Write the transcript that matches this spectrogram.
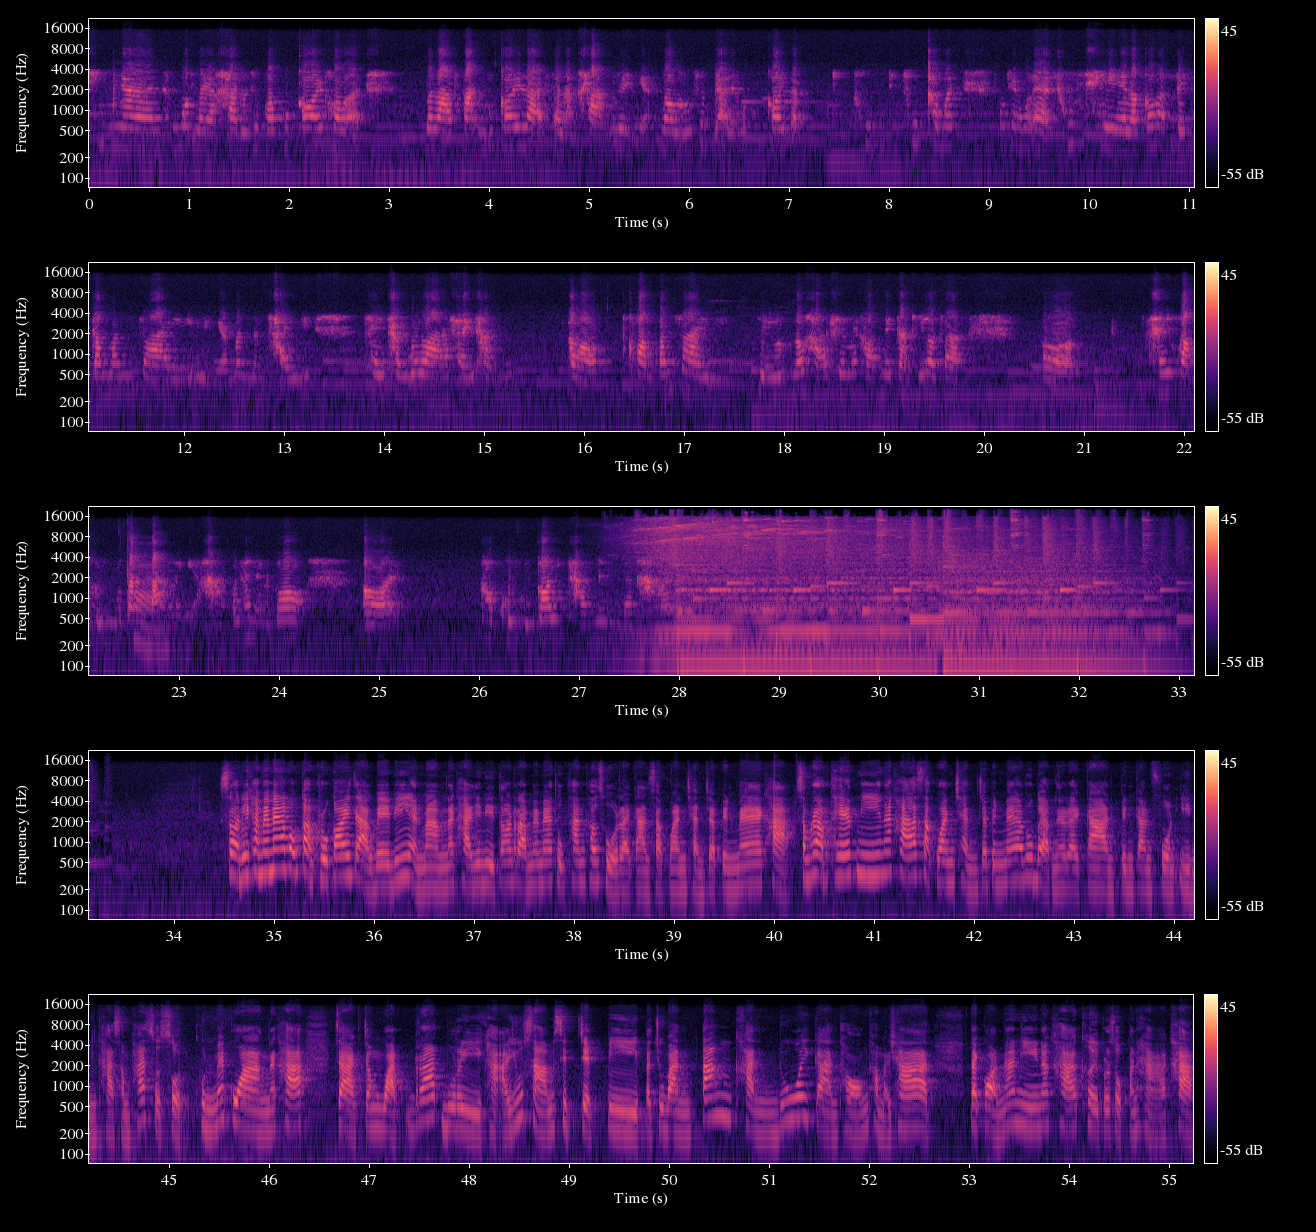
ทีมงานทั้งหมดเลยอะค่ะ โดยเฉพาะคุณก้อยเพราะว่าเวลาฟังคุณก้อยลฟ์แต่ละครั้งอะไรอย่างเงี้ยเรารู้สึกได้เลยว่าคุณก้อยแบบทุ่มทุกคำว่าต้องใช้ว่าอะไรอะทุ่มเทแล้วก็แบบเป็นกำลังใจอะไรอย่างเงี้ยมันมันใช้ใช้ทั้งเวลาใช้ทั้งความตั้งใจเยอะนะคะใช่ไหมคะในการที่เราจะ เอ่อให้ความรู้ต่างๆอะไรอย่างเงี้ยค่ะ เพราะฉะนั้นก็เอ่อขอบคุณคุณก้อยอีกครั้งหนึ่งนะคะ สวัสดีค่ะแม่แม่พบกับครูก้อยจาก Baby and Mom นะคะ ยินดีต้อนรับแม่แม่ทุกท่านเข้าสู่รายการสักวันฉันจะเป็นแม่ค่ะสำหรับเทปนี้นะคะ สักวันฉันจะเป็นแม่รูปแบบในรายการเป็นการโฟนอินค่ะ สัมภาษณ์สดๆ คุณแม่กวางนะคะ จากจังหวัดราชบุรีค่ะ อายุ 37 ปี ปัจจุบันตั้งครรภ์ด้วยการท้องธรรมชาติ แต่ก่อนหน้านี้นะคะเคยประสบปัญหาค่ะ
